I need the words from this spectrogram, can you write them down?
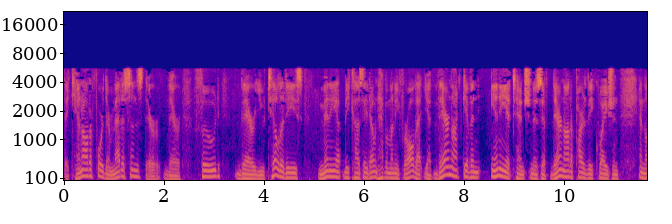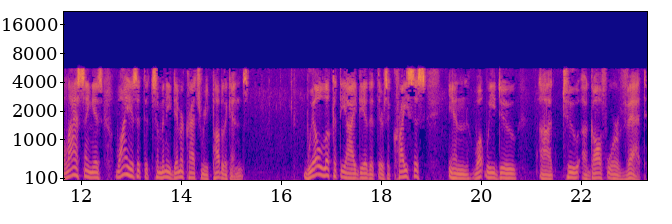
They cannot afford their medicines, their their food, their utilities, many because they don't have the money for all that yet. They're not given any attention as if they're not a part of the equation. And the last thing is, why is it that so many Democrats and Republicans will look at the idea that there's a crisis in what we do uh, to a Gulf War vet.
